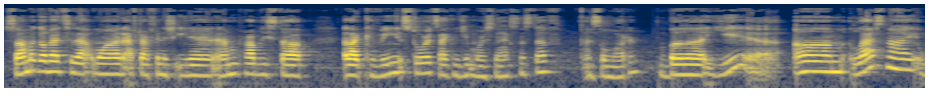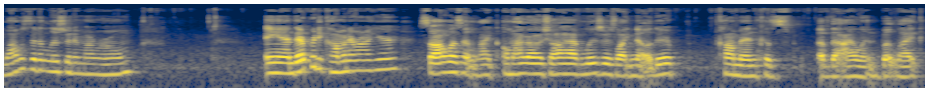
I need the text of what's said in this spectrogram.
So I'm gonna go back to that one after I finish eating and I'm gonna probably stop at like convenience stores so I can get more snacks and stuff and some water. But yeah, um, last night, why was there a lizard in my room? And they're pretty common around here. So I wasn't like, oh my gosh, y'all have lizards. Like, no, they're common because of the island. But like,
